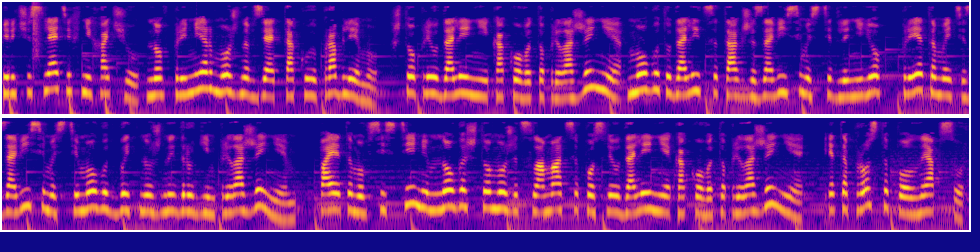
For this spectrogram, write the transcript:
перечислять их не хочу, но в пример можно взять такую проблему, что при удалении какого-то приложения, могут удалиться также зависимости для нее, при этом эти зависимости могут быть нужны другим приложениям, поэтому в системе много что может сломаться после удаления какого-то приложения, это просто полный абсурд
